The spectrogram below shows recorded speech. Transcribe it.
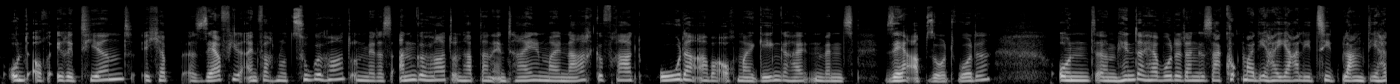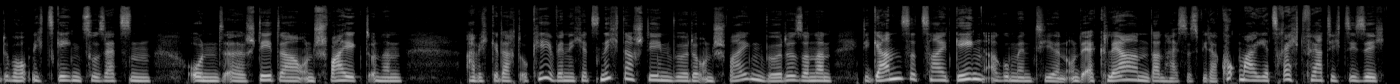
und auch irritierend, ich habe sehr viel einfach nur zugehört und mir das angehört und habe dann in Teilen mal nachgefragt oder aber auch mal gegengehalten, wenn es sehr absurd wurde. Und ähm, hinterher wurde dann gesagt, guck mal, die Hayali zieht blank, die hat überhaupt nichts gegenzusetzen und äh, steht da und schweigt. Und dann habe ich gedacht, okay, wenn ich jetzt nicht da stehen würde und schweigen würde, sondern die ganze Zeit gegen argumentieren und erklären, dann heißt es wieder, guck mal, jetzt rechtfertigt sie sich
